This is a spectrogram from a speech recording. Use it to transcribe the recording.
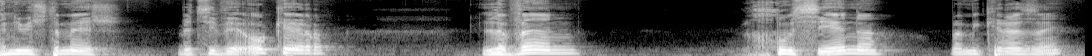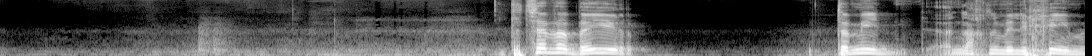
אני משתמש בצבעי אוקר, לבן, חום סיינה במקרה הזה. את הצבע בהיר תמיד אנחנו מניחים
